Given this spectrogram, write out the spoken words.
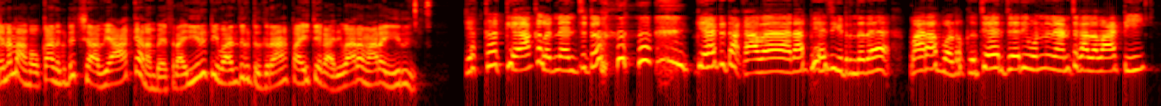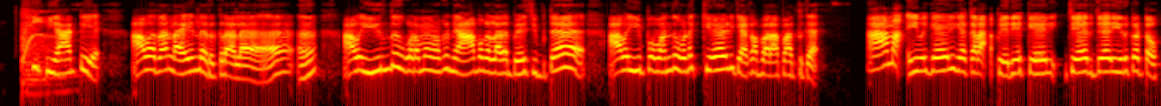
என்னம்மா அங்கே உட்காந்துக்கிட்டு வியாக்கியானம் பேசுகிறா இருட்டி வந்துக்கிட்டு இருக்கிறேன். பைத்தியக்காரி. வர வர இரு. எக்கா கேட்கல நினைச்சிட்டு கேட்டுட்டாக்காவ நான் பேசிக்கிட்டு இருந்ததே. வரா போடுறக்கு சரி சரி ஒன்றும் நினைச்சுக்காத வாட்டி. யாட்டி அவ தான் லைன்ல இருக்கிறாள. அஹ், இருந்தது கூடமா உனக்கு ஞாபகம் இல்லாத பேசிவிட்டு. அவன் இப்போ வந்து உடனே கேள்வி கேட்க போறா பார்த்துக்க ஆமா இவ கேள்வி கேட்கறா. பெரிய கேள்வி சரி சரி இருக்கட்டும்.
